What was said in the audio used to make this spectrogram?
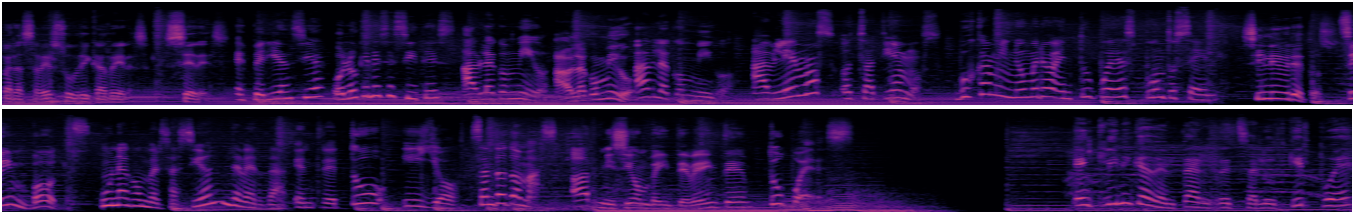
Para saber sobre carreras, sedes, experiencia o lo que necesites, habla conmigo. Habla conmigo. Habla conmigo. Hablemos o chateemos. Busca mi número en tupuedes.cl. Sin libretos. Sin bots. Una conversación de verdad. Entre tú y yo. Santo Tomás. Admisión 2020. Tú puedes. En Clínica Dental Red Salud Quilpué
